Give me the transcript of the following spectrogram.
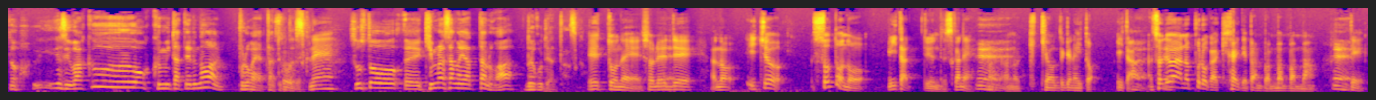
と要するに枠を組み立てるのはプロがやったってことですか？ね。そうすると、えー木村さんがやったのはどういうことやったんですか？えっとねそれで、あの一応外の板っていうんですかね、ええ。あのき基本的な糸板、はい。それはあのプロが機械でバンバンバンバンバン。ええ。で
